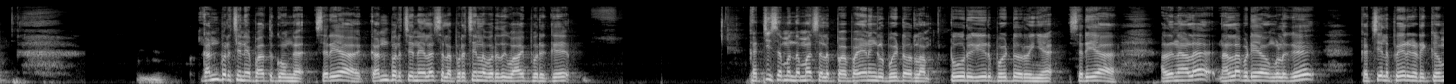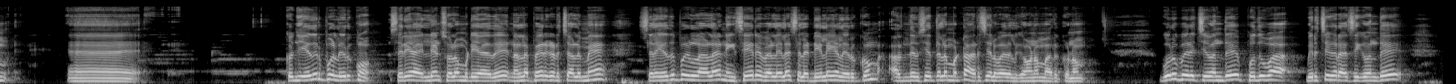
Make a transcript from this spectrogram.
கண் பிரச்சனையை பார்த்துக்கோங்க. சரியா? கண் பிரச்சனையில் சில பிரச்சனைகள் வர்றதுக்கு வாய்ப்பு இருக்குது கட்சி சம்மந்தமாக சில ப பயணங்கள் போயிட்டு வரலாம். டூரு கீர் போயிட்டு வருவீங்க. சரியா? அதனால் நல்லபடியாக உங்களுக்கு கட்சியில் பேர் கிடைக்கும். கொஞ்சம் எதிர்ப்புகள் இருக்கும். சரியா? இல்லைன்னு சொல்ல முடியாது. நல்ல பேர் கிடைச்சாலுமே சில எதிர்ப்புகளால் நீங்கள் செய்கிற வேலையில் சில டிலேகள் இருக்கும். அந்த விஷயத்தில் மட்டும் அரசியல்வாதிகள் கவனமாக இருக்கணும். குரு பயிற்சி வந்து பொதுவாக விருச்சிக ராசிக்கு வந்து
